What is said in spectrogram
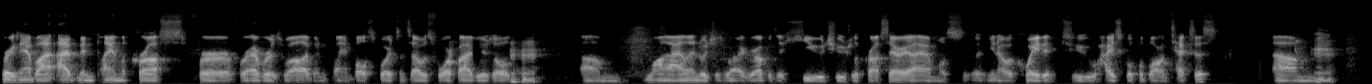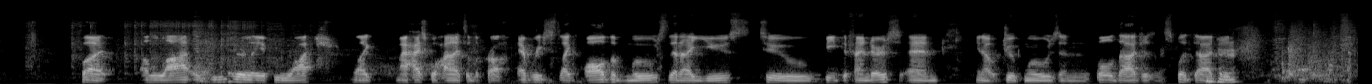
for example, I, have been playing lacrosse for forever as well. I've been playing both sports since I was four or five years old. Mm-hmm. Um, Long Island, which is where I grew up, is a huge, huge lacrosse area. I almost, you know, equate it to high school football in Texas. Um, mm. But a lot. literally, if you watch like my high school highlights of lacrosse, every like all the moves that I use to beat defenders, and you know, juke moves and bull dodges and split dodges. Mm-hmm.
